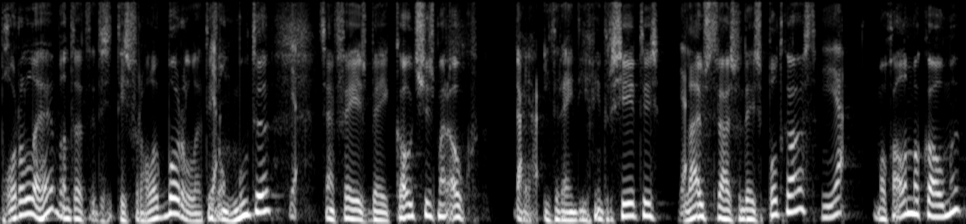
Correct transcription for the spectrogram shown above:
borrelen. Hè? Want het, het, is, het is vooral ook borrelen. Het is Ja. ontmoeten. Ja. Het zijn VSB-coaches, maar ook nou ja, iedereen die geïnteresseerd is. Ja. Luisteraars van deze podcast. Ja, Mogen allemaal komen.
